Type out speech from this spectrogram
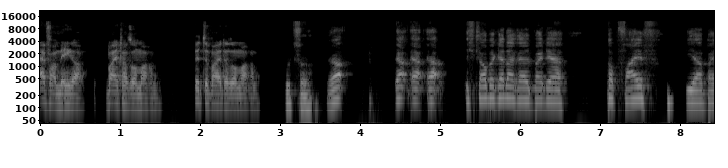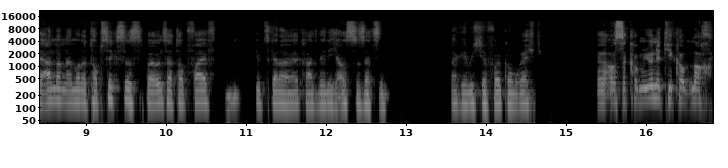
einfach mega. Weiter so machen. Bitte weiter so machen. Gut so. Ja. Ja, ja, ja. Ich glaube generell bei der Top 5, die ja bei anderen immer eine Top 6 ist, bei uns ja Top 5, gibt es generell gerade wenig auszusetzen. Da gebe ich dir vollkommen recht. Äh, aus der Community kommt noch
